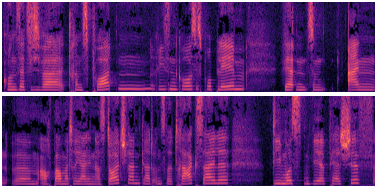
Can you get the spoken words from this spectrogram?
grundsätzlich war Transport ein riesengroßes Problem. Wir hatten zum einen ähm, auch Baumaterialien aus Deutschland, gerade unsere Tragseile. Die mussten wir per Schiff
